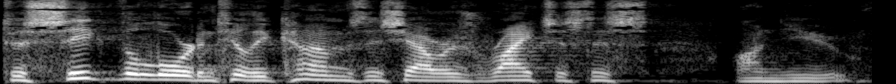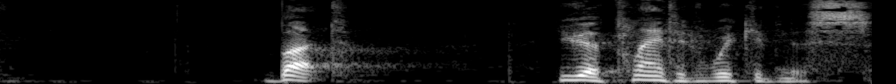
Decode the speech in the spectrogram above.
to seek the Lord until he comes and showers righteousness on you. But you have planted wickedness.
